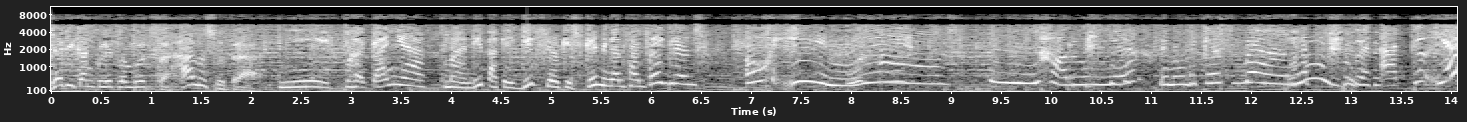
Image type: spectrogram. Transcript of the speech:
jadikan kulit lembut sehalus sutra. Nih, makanya mandi pakai Gift Silky Skin dengan fine fragrance. Oh, ini. Hmm, harumnya memang berkelas banget. Buat aku ya,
